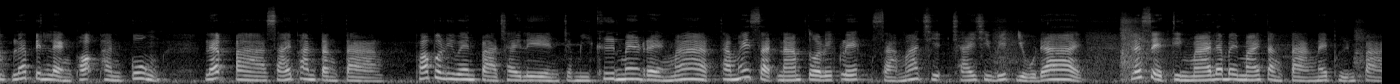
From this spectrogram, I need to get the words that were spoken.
ำและเป็นแหล่งเพาะพันธุ์กุ้ง และปลาสายพันธุ์ต่างๆ เพราะบริเวณป่าชายเลนจะมีคลื่นไม่แรงมากทำให้สัตว์น้ำตัวเล็กๆ สามารถใช้ชีวิตอยู่ได้ และเศษกิ่งไม้และใบไม้ต่างๆ ในผืนป่า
